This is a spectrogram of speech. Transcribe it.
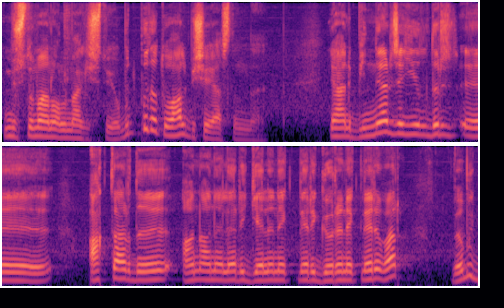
Müslüman olmak istiyor. Bu, bu da doğal bir şey aslında. Yani binlerce yıldır e, aktardığı ananeleri, gelenekleri, görenekleri var. Ve bu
